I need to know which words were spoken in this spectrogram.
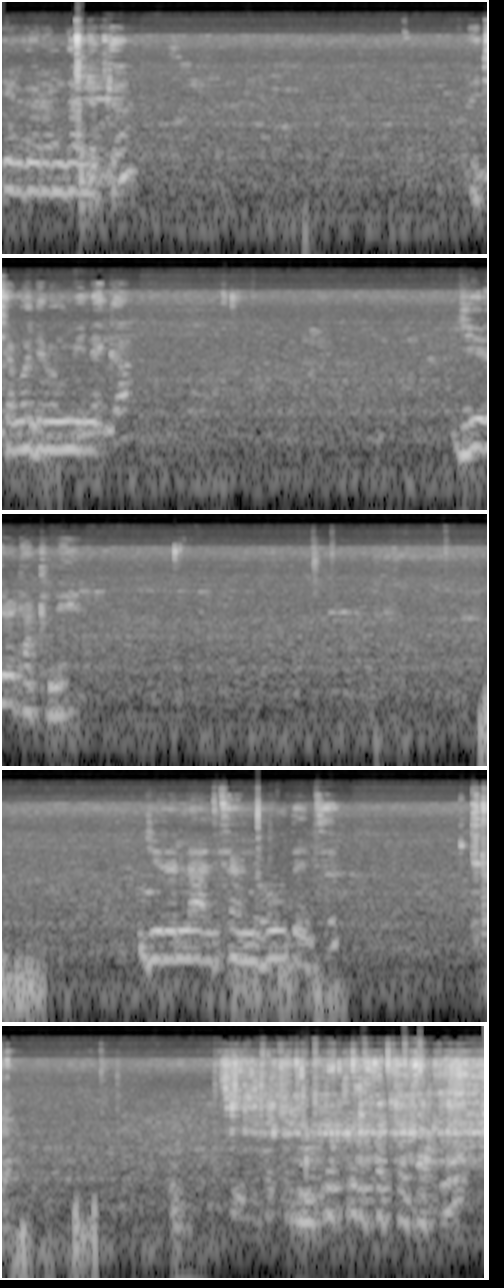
तेल गरम झालं का त्याच्यामध्ये मग मी नाही का जिरं टाकले. जिरं लाल चांगलं होऊ द्यायचं. त्याच्यानंतर टाकला.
